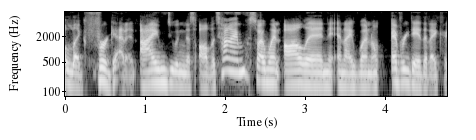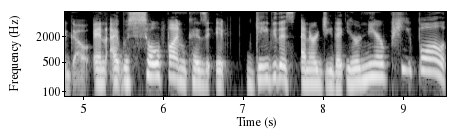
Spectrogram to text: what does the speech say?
like, forget it. I'm doing this all the time. So I went all in and I went every day that I could go. And it was so fun because it gave you this energy that you're near people.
